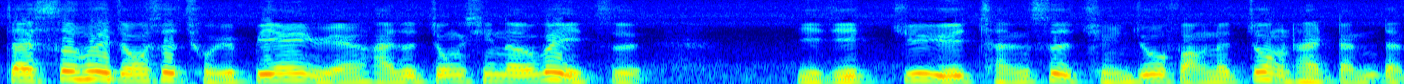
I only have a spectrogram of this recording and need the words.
在社会中是处于边缘还是中心的位置，以及居于城市群租房的状态等等。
